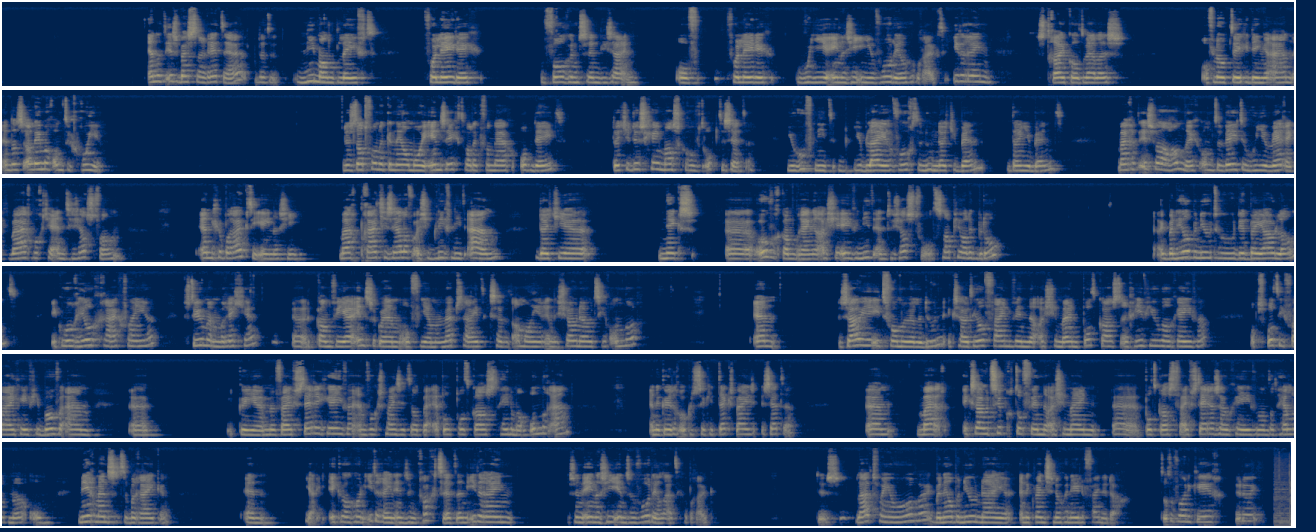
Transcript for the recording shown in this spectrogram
En het is best een rit, hè? Dat het, niemand leeft volledig volgens zijn design. Of volledig hoe je je energie in je voordeel gebruikt. Iedereen struikelt wel eens of loopt tegen dingen aan. En dat is alleen maar om te groeien. Dus dat vond ik een heel mooi inzicht wat ik vandaag opdeed. Dat je dus geen masker hoeft op te zetten. Je hoeft niet je blijer voor te doen dat je bent, dan je bent. Maar het is wel handig om te weten hoe je werkt. Waar word je enthousiast van? En gebruik die energie. Maar praat jezelf alsjeblieft niet aan dat je niks uh, over kan brengen als je even niet enthousiast voelt. Snap je wat ik bedoel? Ik ben heel benieuwd hoe dit bij jou landt. Ik hoor heel graag van je. Stuur me een berichtje. Uh, dat kan via Instagram of via mijn website. Ik zet het allemaal hier in de show notes hieronder. En zou je iets voor me willen doen? Ik zou het heel fijn vinden als je mijn podcast een review wil geven. Op Spotify geef je bovenaan, uh, kun je me 5 sterren geven. En volgens mij zit dat bij Apple Podcast helemaal onderaan. En dan kun je er ook een stukje tekst bij zetten. Um, maar ik zou het super tof vinden als je mijn uh, podcast 5 sterren zou geven, want dat helpt me om meer mensen te bereiken. En ja, ik wil gewoon iedereen in zijn kracht zetten en iedereen zijn energie in zijn voordeel laten gebruiken. Dus laat van je horen. Ik ben heel benieuwd naar je en ik wens je nog een hele fijne dag. Tot de volgende keer. Doei doei.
